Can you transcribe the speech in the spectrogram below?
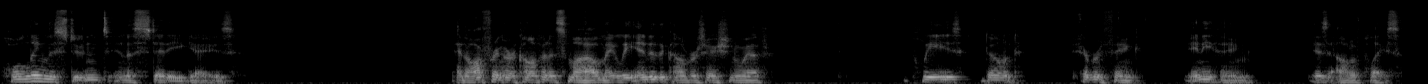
Holding the student in a steady gaze And offering her confident smile, Maylie ended the conversation with, Please don't ever think anything is out of place.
